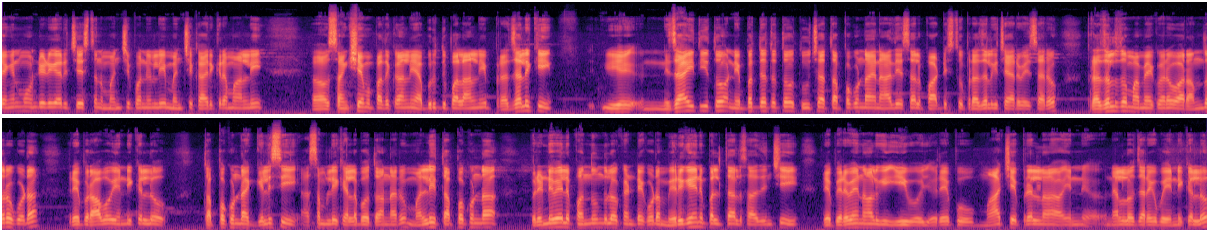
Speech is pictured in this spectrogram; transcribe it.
జగన్మోహన్ రెడ్డి గారు చేస్తున్న మంచి పనుల్ని మంచి కార్యక్రమాల్ని సంక్షేమ పథకాలని అభివృద్ధి ఫలాల్ని ప్రజలకి నిజాయితీతో నిబద్ధతతో తూచా తప్పకుండా ఆయన ఆదేశాలు పాటిస్తూ ప్రజలకు చేరవేశారు. ప్రజలతో మమేకమైన వారందరూ కూడా రేపు రాబోయే ఎన్నికల్లో తప్పకుండా గెలిచి అసెంబ్లీకి వెళ్ళబోతున్నారు మళ్ళీ తప్పకుండా రెండు వేల పంతొమ్మిదిలో కంటే కూడా మెరుగైన ఫలితాలు సాధించి రేపు ఇరవై నాలుగు ఈ రేపు మార్చి ఏప్రిల్ నెలలో జరగబోయే ఎన్నికల్లో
